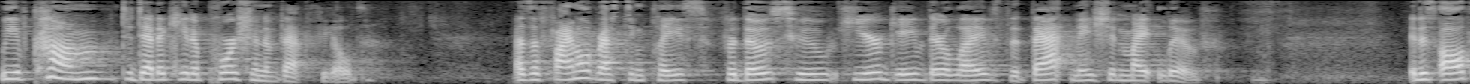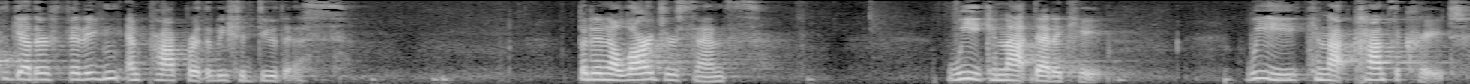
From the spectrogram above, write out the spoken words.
We have come to dedicate a portion of that field as a final resting place for those who here gave their lives that that nation might live. It is altogether fitting and proper that we should do this. But in a larger sense, we cannot dedicate, we cannot consecrate,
